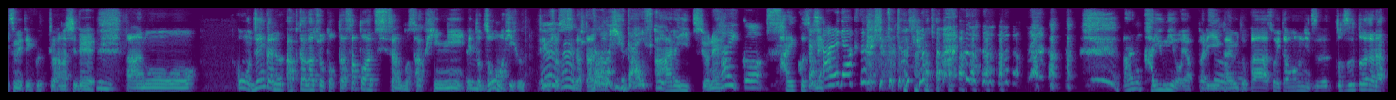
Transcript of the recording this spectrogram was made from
詰めていくっていう話で、うんあの前回の芥川賞を取った佐藤敦さんの作品に、えっと、うん象の皮膚っていう小説があって、うんうん、ゾウの皮膚大好き。あれいいですよね。最高。最高ですよね。私、あれで芥川賞取ってほしかった。あれもかゆみをやっぱり、かゆみとか、そういったものにずっとずっと、だから、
